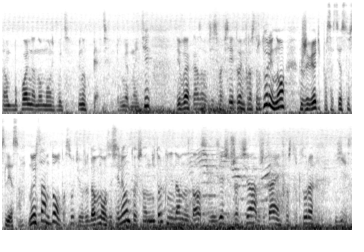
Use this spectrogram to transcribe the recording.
Там буквально, ну, может быть, минут 5 примерно идти. И вы оказываетесь во всей той инфраструктуре, но живете по соседству с лесом. Ну и сам дом, по сути, уже давно заселен. То есть он не только недавно сдался, и здесь уже вся обжитая инфраструктура есть.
